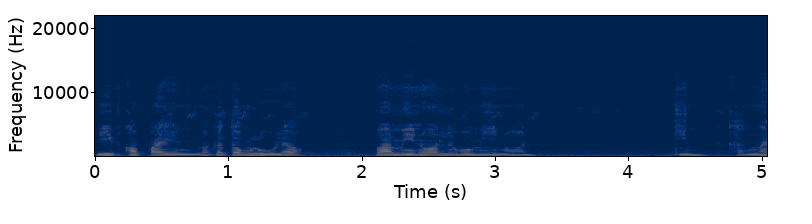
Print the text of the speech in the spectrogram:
บีบเข้าไปมันก็ต้องรู้แล้ว ว่ามีหนอนหรือบ่มีหนอน กินข้างใน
